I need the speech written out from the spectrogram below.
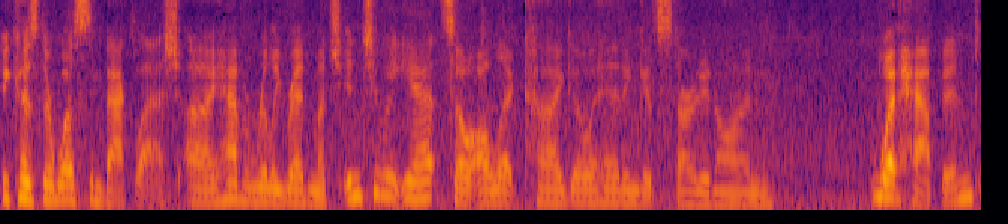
because there was some backlash i haven't really read much into it yet so i'll let kai go ahead and get started on what happened.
